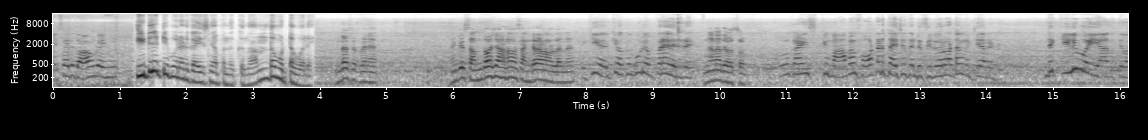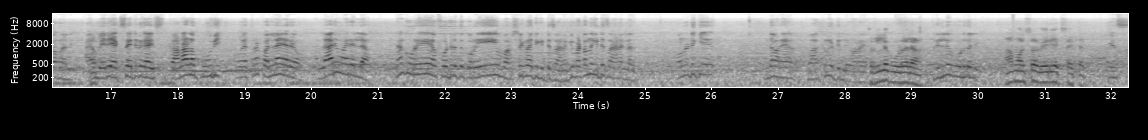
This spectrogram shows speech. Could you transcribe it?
ഐസായിട്ട് ദാഹം കഴിഞ്ഞ്. ഇടി തട്ടി പോലെയാണ് കൈസ് ഞാൻ ഇപ്പം നിൽക്കുന്നത്. അന്തമുട്ട പോലെ. എന്താ സെഫിനെ നിങ്ങൾക്ക് സന്തോഷാണോ സങ്കടമാണോ ഉള്ളതെന്ന്? എനിക്ക് എനിക്ക് ഒക്കെ കൂടി ഒപ്പരാ വരുന്നത് എന്നാണ് ആ ദിവസം? ഓ ഗൈസ് മാമൻ ഫോട്ടോ എടുത്ത് അയച്ചിട്ടുണ്ട് സിൽവർ ഓട്ടം കിട്ടിയാറുണ്ട് എന്റെ കിളി പോയി ആ സത്യം പറഞ്ഞാൽ. I M very excited guys കാണാനുള്ള പൂതി. എത്ര കൊല്ലായറിയോ എല്ലാരും എല്ലാവരും മാതിരിയല്ല ഞാൻ കുറേ എഫേർട്ട് എടുത്ത് കുറേ വർഷങ്ങളായിട്ട് കിട്ടിയ സാധനം. എനിക്ക് പെട്ടെന്ന് കിട്ടിയ സാധനമല്ല അതുകൊണ്ട് എന്താ പറയാ വാക്കുകൾ കിട്ടില്ലേ പറയാ ത്രില്ല് കൂടുതലാണ്. ത്രില്ല് കൂടുതൽ I am also very excited yes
